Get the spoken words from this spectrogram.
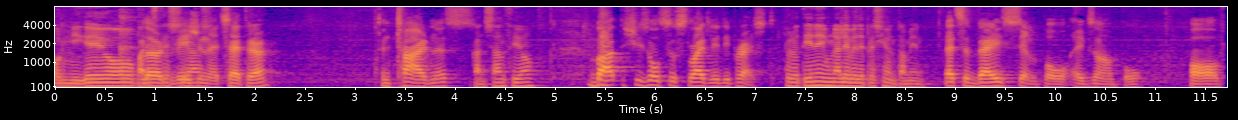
hormigueo, blurred vision, etc., and tiredness. cansancio, But she's also slightly depressed. pero tiene una leve depresión también. That's a very simple example of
